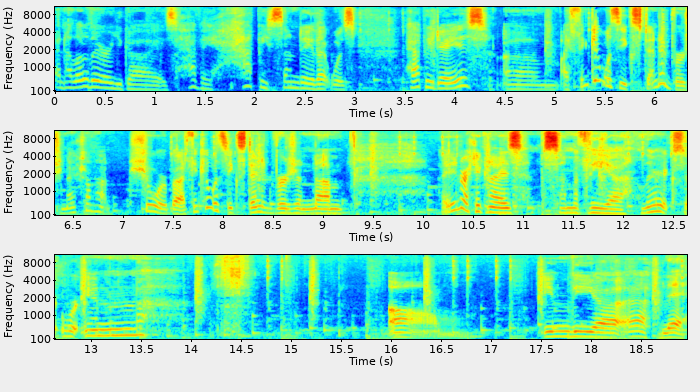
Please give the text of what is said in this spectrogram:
And hello there, you guys. Have a happy Sunday. That was Happy Days. Um, I think it was the extended version. Actually, I'm not sure, but I think it was the extended version. Um, I didn't recognize some of the uh, lyrics that were in. Um, in the uh, ah, bleh.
